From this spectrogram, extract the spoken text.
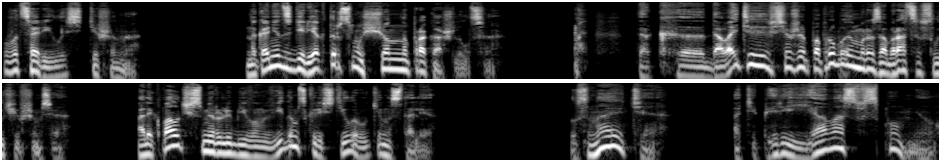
воцарилась тишина. Наконец директор смущенно прокашлялся. «Так э, давайте все же попробуем разобраться в случившемся». Олег Павлович с миролюбивым видом скрестил руки на столе. «Знаете, а теперь и я вас вспомнил»,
